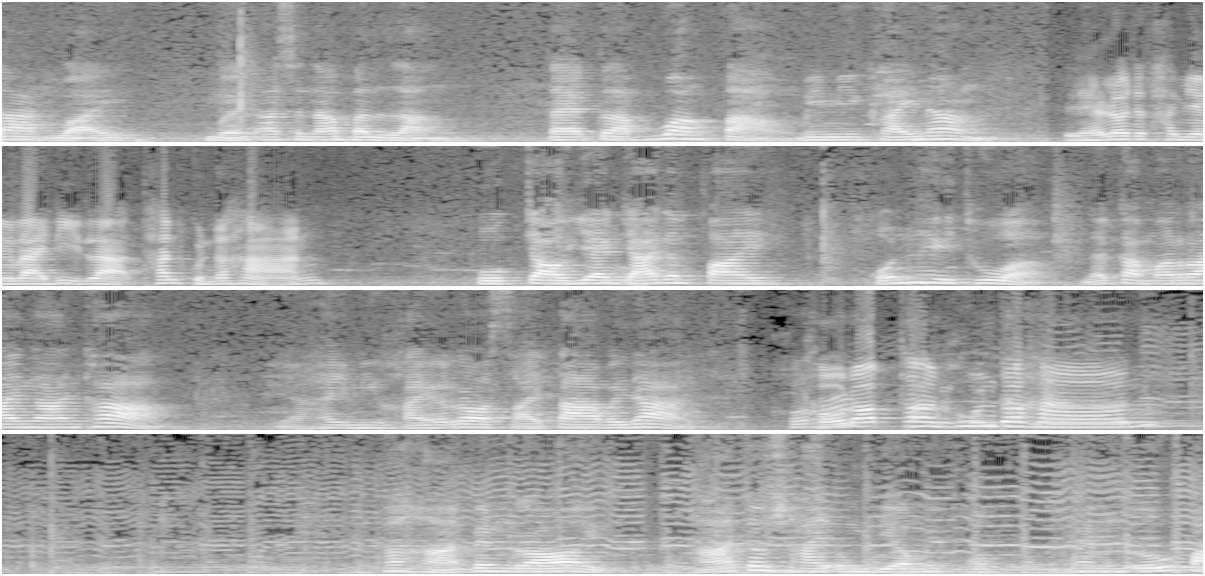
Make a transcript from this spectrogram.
ลาดไว้ เหมือนอาสนะบัลลังก์แต่กลับว่างเปล่าไม่มีใครนั่ง แล้วเราจะทำอย่างไรดีล่ะท่านคุณทหาร พวกเจ้าแยกย้ายกันไปค้นให้ทั่วแล้วกลับมารายงานข้าอย่าให้มีใครรอดสายตาไปได้ ขอรับท่านคุณทหาร ทหารเป็นร้อย หาเจ้าชายองค์เดียวไม่พบให้มันรู้ไป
